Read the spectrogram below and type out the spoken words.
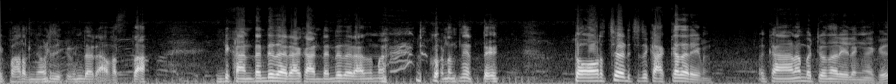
ഈ പറഞ്ഞുകൊണ്ടിരിക്കുന്നതിന്റെ ഒരവസ്ഥ ഇത് കണ്ടന്റ് തരാ കണ്ടന്റ് തരാന്ന് പറഞ്ഞിട്ട് ടോർച്ച് അടിച്ചിട്ട് കക്ക തരയാണ്. കാണാൻ പറ്റുമെന്ന് അറിയില്ല നിങ്ങൾക്ക്.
